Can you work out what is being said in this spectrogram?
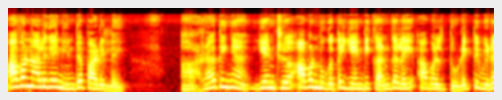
அவன் அழுகை நின்ற பாடில்லை. அழாதீங்க என்று அவன் முகத்தை ஏந்தி கண்களை அவள் துடைத்துவிட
